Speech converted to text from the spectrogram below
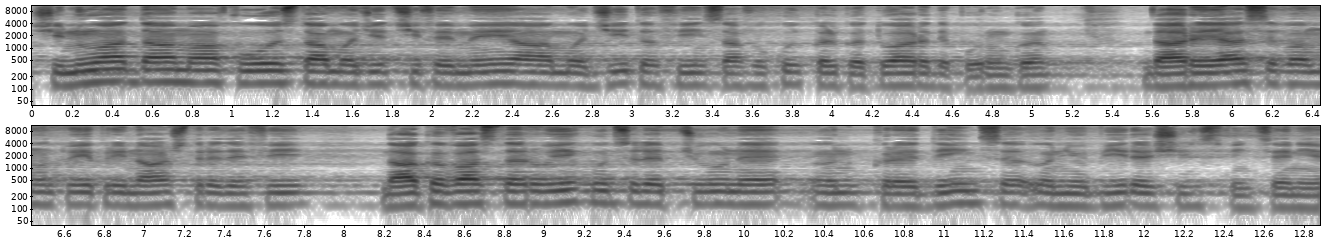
și nu Adam a fost amăgit, ci femeia amăgită fiind s-a făcut călcătoare de poruncă, dar ea se va mântui prin naștere de fi, dacă va stărui cu înțelepciune în credință, în iubire și în sfințenie.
